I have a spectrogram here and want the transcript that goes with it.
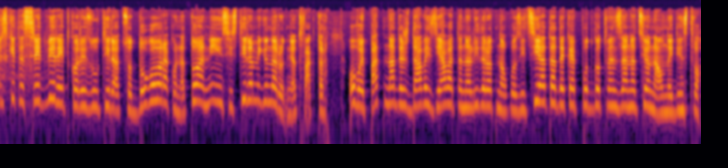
Лидерските средби редко резултираат со договор ако на тоа не инсистира меѓународниот фактор. Овој пат Надеж дава изјавата на лидерот на опозицијата дека е подготвен за национално единство,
